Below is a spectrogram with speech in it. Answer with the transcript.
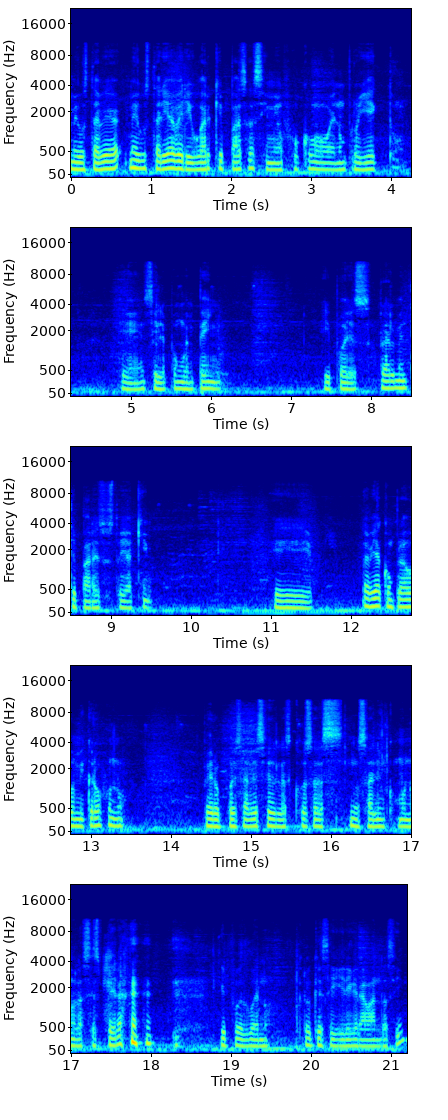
Me gustaría, me gustaría averiguar qué pasa si me enfoco en un proyecto, eh, si le pongo empeño. Y pues realmente para eso estoy aquí. Eh, había comprado un micrófono, pero pues a veces las cosas no salen como uno las espera. y pues bueno, creo que seguiré grabando así.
